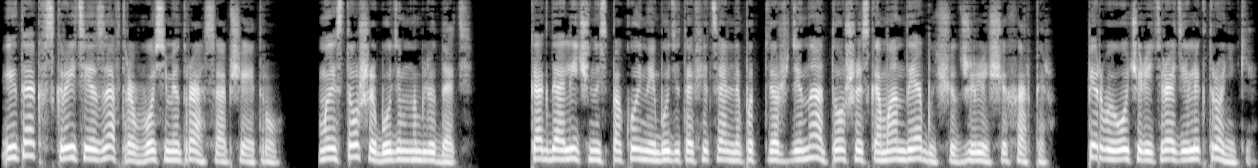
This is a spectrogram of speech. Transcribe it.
«Итак, вскрытие завтра в восемь утра», — сообщает Ру. «Мы с Тоши будем наблюдать. Когда личность покойной будет официально подтверждена, Тоши с командой обыщут жилище Харпер. В первую очередь ради электроники.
